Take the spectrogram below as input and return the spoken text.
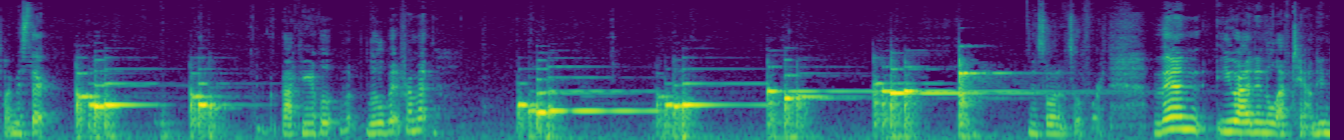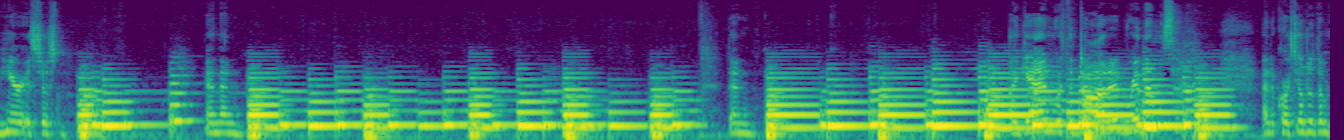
So I missed there. Backing up a little bit from it. And so on and so forth. Then you add in the left hand. In here it's just and then then again with the dotted rhythms and of course you'll do them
